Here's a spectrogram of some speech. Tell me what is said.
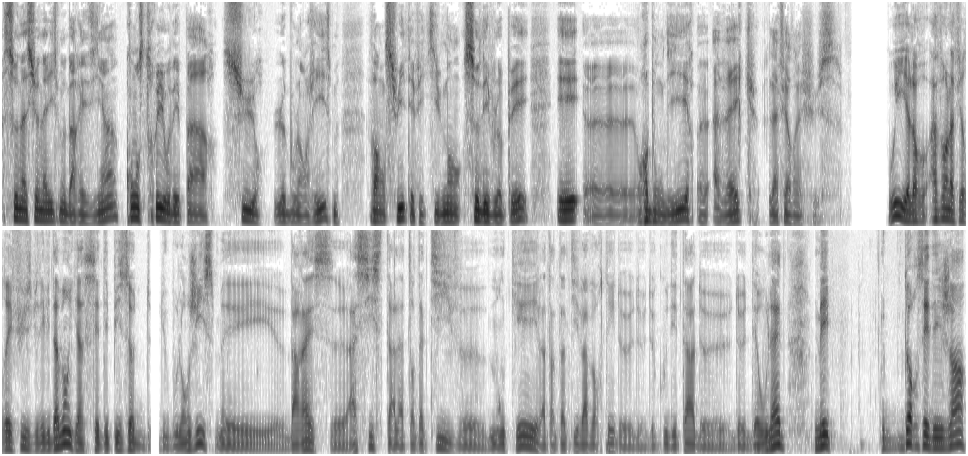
ce nationalisme barésien, construit au départ sur le boulangisme, va ensuite effectivement se développer et euh, rebondir euh, avec l'affaire Dreyfus. Oui, alors avant l'affaire Dreyfus, bien évidemment, il y a cet épisode du boulangisme et euh, Barès assiste à la tentative manquée, la tentative avortée de, de coup d'État de, de Déroulède. Mais d'ores et déjà,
